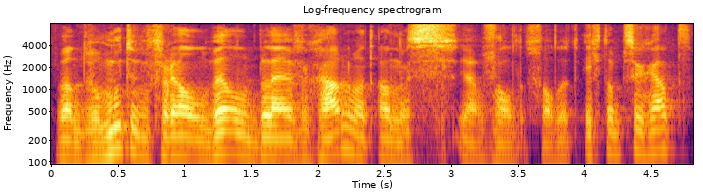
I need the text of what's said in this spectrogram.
Want we moeten vooral wel blijven gaan, want anders ja, valt, valt het echt op zijn gat.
